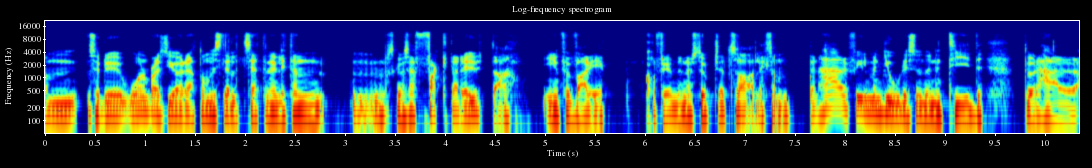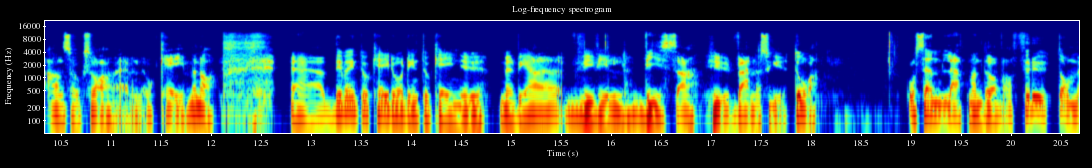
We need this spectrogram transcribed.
Um, så det Warner Bros gör är att de istället sätter en liten, mm, ska man säga, faktaruta inför varje kortfilm. Den i stort sett sa liksom, den här filmen gjordes under en tid då det här ansågs vara, inte, okej, men ja. Eh, det var inte okej då, det är inte okej nu, men vi, har, vi vill visa hur världen såg ut då. Och sen lät man då vara, förutom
